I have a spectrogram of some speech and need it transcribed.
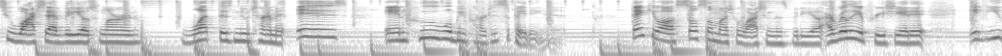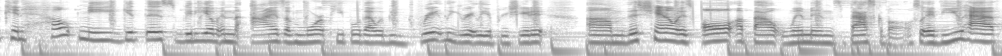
to watch that video to learn what this new tournament is and who will be participating in it. Thank you all so, so much for watching this video. I really appreciate it. If you can help me get this video in the eyes of more people, that would be greatly, greatly appreciated. Um, this channel is all about women's basketball. So if you have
